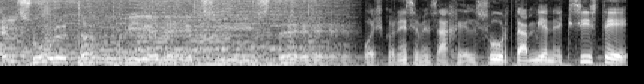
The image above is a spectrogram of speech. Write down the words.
El sur también existe. Pues con ese mensaje, el sur también existe.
